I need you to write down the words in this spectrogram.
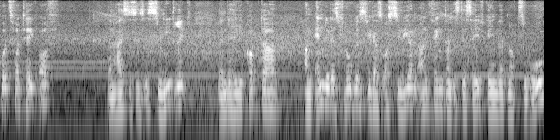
kurz vor Takeoff. Dann heißt es, es ist zu niedrig. Wenn der Helikopter am Ende des Fluges, wie das Oszillieren anfängt, dann ist der Safe Gain Wert noch zu hoch.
